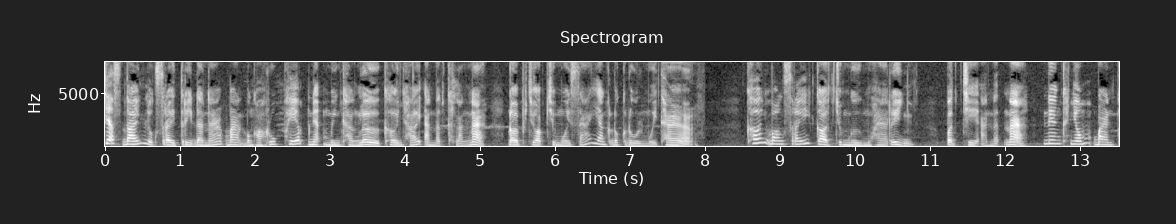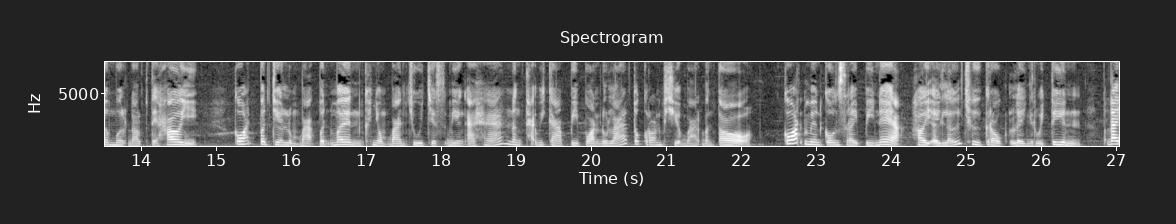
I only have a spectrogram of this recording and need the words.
ជាក់ស្ដែងលោកស្រីត្រីដាណាបានបង្ហោះរូបភាពអ្នកមីងខាងលើឃើញហើយអាណិតខ្លាំងណាស់ដោយភ្ជាប់ជាមួយសារយ៉ាងក្តុកក្តួលមួយថាឃើញបងស្រីកើតជំងឺមហារីកពិតជាអាណិតណាស់នាងខ្ញុំបានទៅមើលដល់ផ្ទះហើយគាត់ពិតជាលំបាកពិតមែនខ្ញុំបានជួយជាស្បៀងអាហារនិងថវិកា2000ដុល្លារទៅគ្រាន់ព្យាបាលបន្ត គាត់មានកូនស្រី2នាក់ហើយឥឡូវឈឺក្រោកលេងរួចទៀនប្តី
